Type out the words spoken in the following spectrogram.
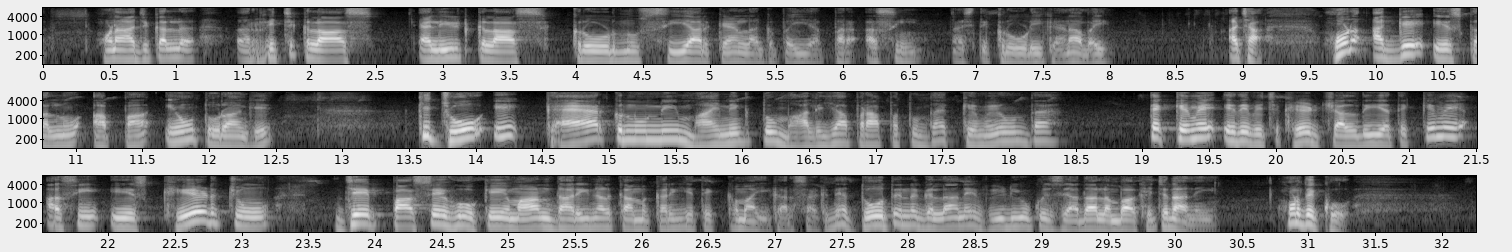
ਹੁਣ ਅੱਜ ਕੱਲ rich class elite class crore ਨੂੰ ਸੀਆਰ ਕਹਿਣ ਲੱਗ ਪਈ ਆ, ਪਰ ਅਸੀਂ ਅਸੀਂ ਤੇ ਕਰੋੜ ਹੀ ਕਹਿਣਾ ਬਾਈ। ਅੱਛਾ, ਹੁਣ ਅੱਗੇ ਇਸ ਗੱਲ ਨੂੰ ਆਪਾਂ ਇਉਂ ਤੋਰਾਂਗੇ ਕਿ ਜੋ ਇਹ ਗੈਰ ਕਾਨੂੰਨੀ ਮਾਈਨਿੰਗ ਤੋਂ ਮਾਲੀਆ ਪ੍ਰਾਪਤ ਹੁੰਦਾ ਹੈ, ਕਿਵੇਂ ਹੁੰਦਾ ਹੈ ਤੇ ਕਿਵੇਂ ਇਹਦੇ ਵਿੱਚ ਖੇਡ ਚੱਲਦੀ ਹੈ ਤੇ ਕਿਵੇਂ ਅਸੀਂ ਇਸ ਖੇਡ ਚੋਂ ਜੇ ਪਾਸੇ ਹੋ ਕੇ ਇਮਾਨਦਾਰੀ ਨਾਲ ਕੰਮ ਕਰੀਏ ਤੇ ਕਮਾਈ ਕਰ ਸਕਦੇ ਹਾਂ। ਦੋ ਤਿੰਨ ਗੱਲਾਂ ਨੇ, ਵੀਡੀਓ ਕੋਈ ਜ਼ਿਆਦਾ ਲੰਬਾ ਖਿੱਚਣਾ ਨਹੀਂ। ਹੁਣ ਦੇਖੋ,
